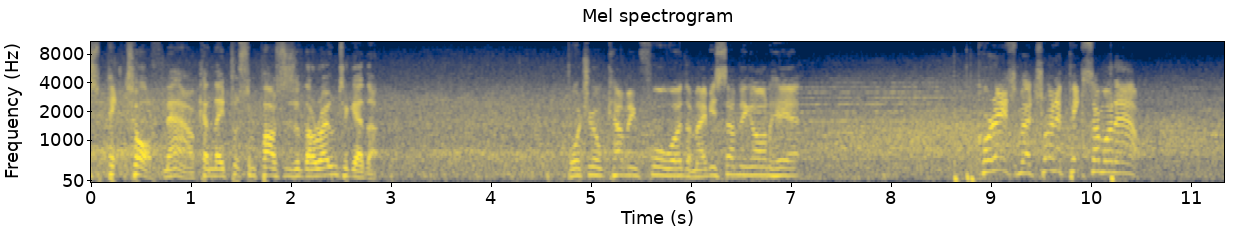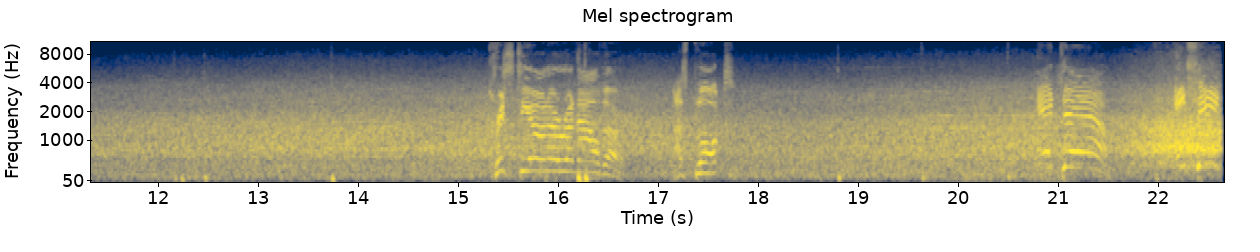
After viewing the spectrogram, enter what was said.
Pass picked off now. Can they put some passes of their own together? Portugal coming forward. There may be something on here. Quaresma trying to pick someone out. Cristiano Ronaldo. That's blocked. Eder! It's in!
